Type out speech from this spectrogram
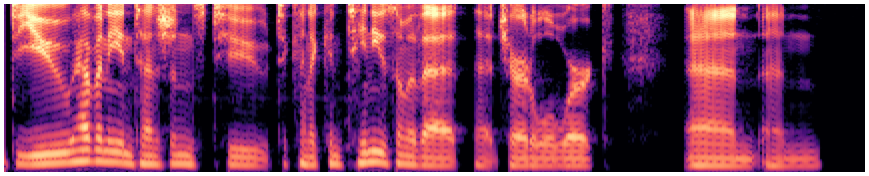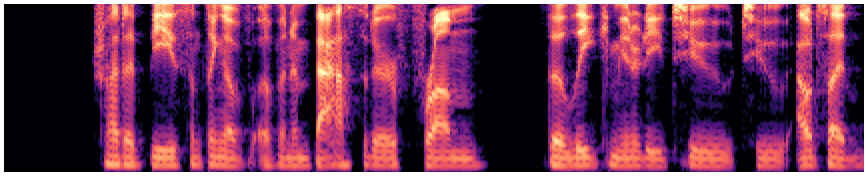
do you have any intentions to to kind of continue some of that that charitable work and and try to be something of, of an ambassador from the league community to to outside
